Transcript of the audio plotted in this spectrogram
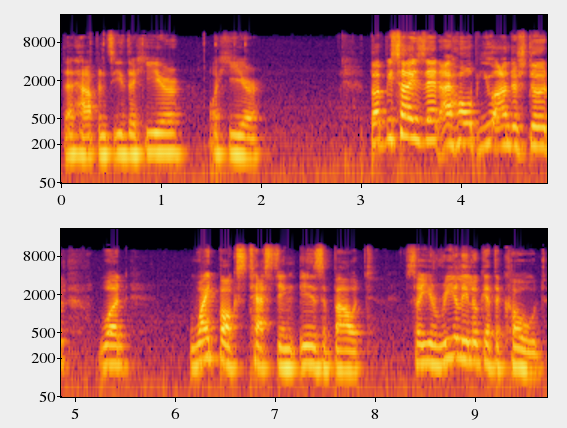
that happens either here or here. But besides that, I hope you understood what white box testing is about. So you really look at the code.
